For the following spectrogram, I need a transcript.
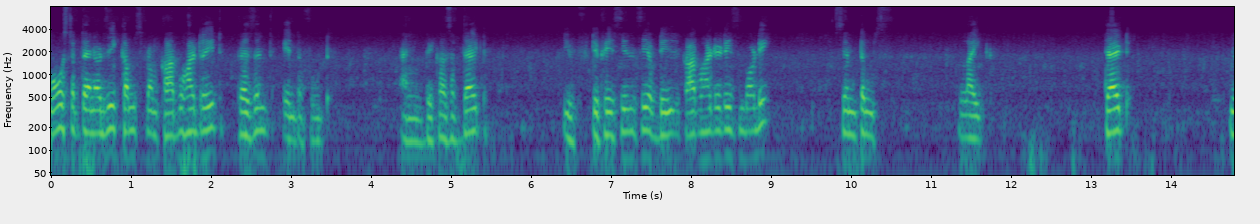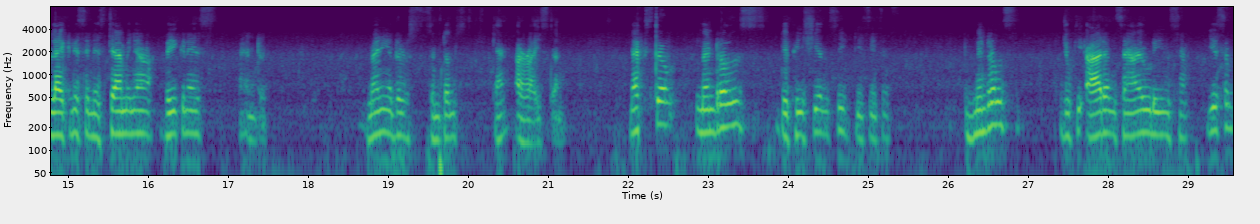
Most of the energy comes from carbohydrate present in the food. And because of that, if deficiency of carbohydrate is in body, symptoms like that likeness in stamina, weakness, and many other symptoms can arise then. Next, uh, minerals deficiency diseases minerals जो कि आयरन्स हैं आयोडीन्स हैं ये सब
